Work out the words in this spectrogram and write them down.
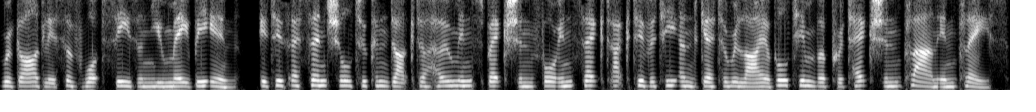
regardless of what season you may be in, it is essential to conduct a home inspection for insect activity and get a reliable timber protection plan in place.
